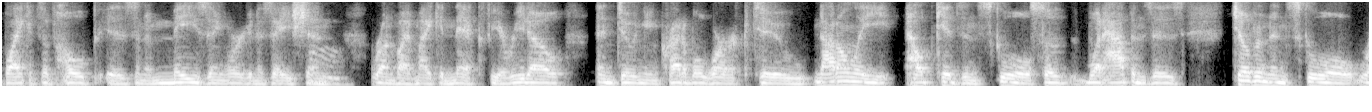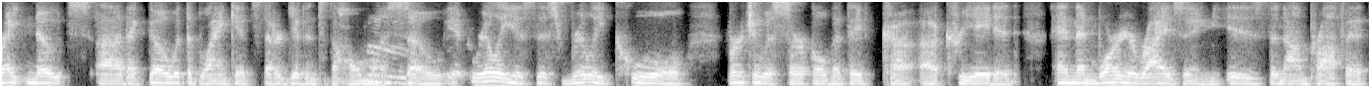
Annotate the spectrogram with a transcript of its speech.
Blankets of Hope is an amazing organization mm. run by Mike and Nick Fiorito and doing incredible work to not only help kids in school. So, what happens is children in school write notes uh, that go with the blankets that are given to the homeless. Mm. So, it really is this really cool virtuous circle that they've uh, created. And then Warrior Rising is the nonprofit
